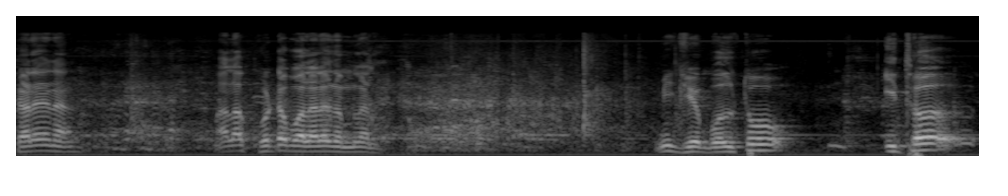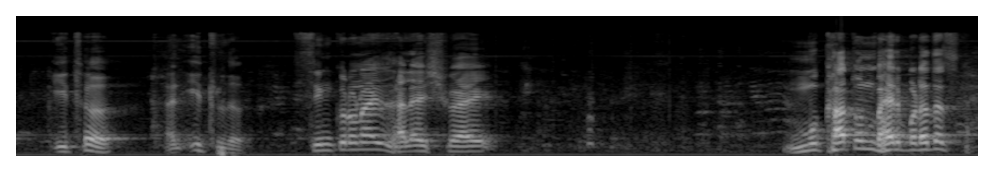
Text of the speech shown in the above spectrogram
खरंय ना मला खोटं बोलायला जमलं नाही. मी जे बोलतो इथं इथं आणि इथलं सिंक्रोनाइज झाल्याशिवाय मुखातून बाहेर पडतच नाही.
